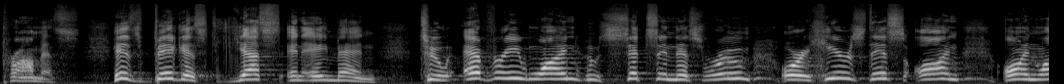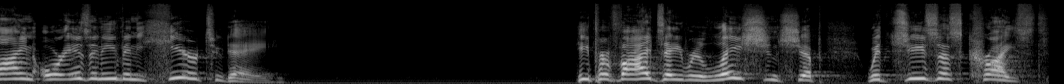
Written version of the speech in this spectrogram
promise, his biggest yes and amen to everyone who sits in this room or hears this on online or isn't even here today. He provides a relationship with Jesus Christ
